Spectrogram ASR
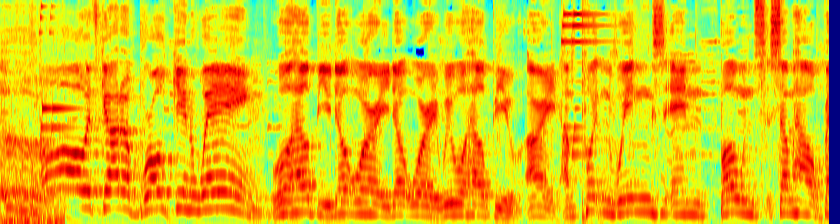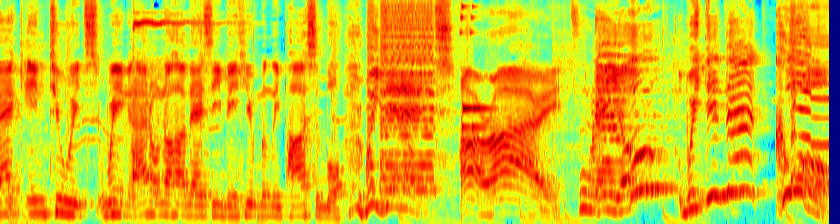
Oh, it's got a broken wing. We'll help you. Don't worry. Don't worry. We will help you. All right. I'm putting wings and bones somehow back into its wing. I don't know how that's even humanly possible. We did it! All right. Hey, yo! We did that? Cool!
